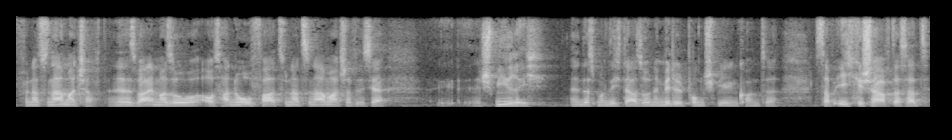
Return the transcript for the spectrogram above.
für Nationalmannschaft. Das war immer so aus Hannover zur Nationalmannschaft ist ja äh, schwierig, ne, dass man sich da so in den Mittelpunkt spielen konnte. Das habe ich geschafft, das hat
